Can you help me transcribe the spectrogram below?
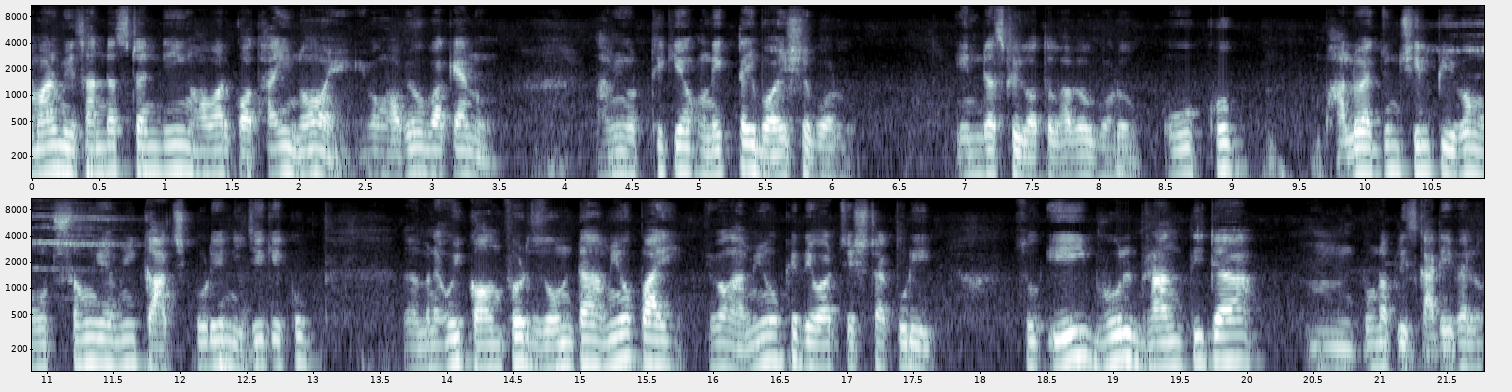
আমার মিসআন্ডারস্ট্যান্ডিং হওয়ার কথাই নয়, এবং হবেও বা কেন? আমি ওর থেকে অনেকটাই বয়সে বড় ইন্ডাস্ট্রিগতভাবেও বড়। ও খুব ভালো একজন শিল্পী, এবং ওর সঙ্গে আমি কাজ করে নিজেকে খুব মানে ওই কমফোর্ট জোনটা আমিও পাই, এবং আমিও ওকে দেওয়ার চেষ্টা করি। সো এই ভুল ভ্রান্তিটা তোমরা প্লিজ কাটিয়ে ফেলো।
